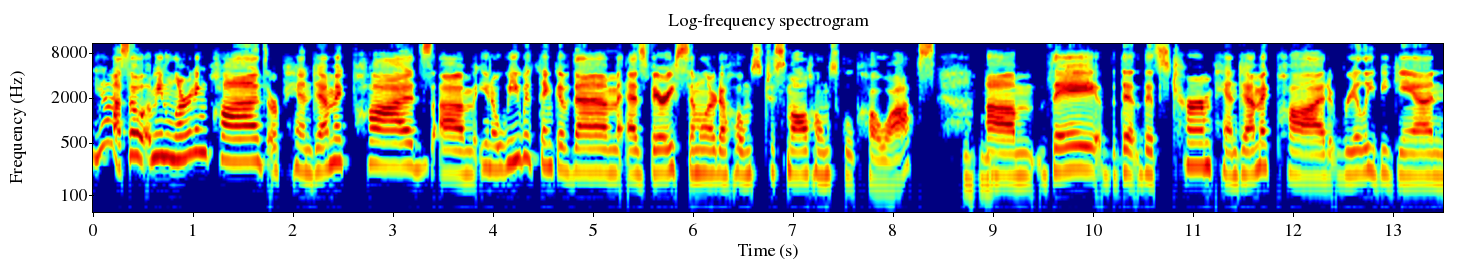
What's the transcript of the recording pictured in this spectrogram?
Yeah. So, I mean, learning pods or pandemic pods, um, you know, we would think of them as very similar to homes to small homeschool co-ops. Mm-hmm. Um, they th- this term pandemic pod really began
